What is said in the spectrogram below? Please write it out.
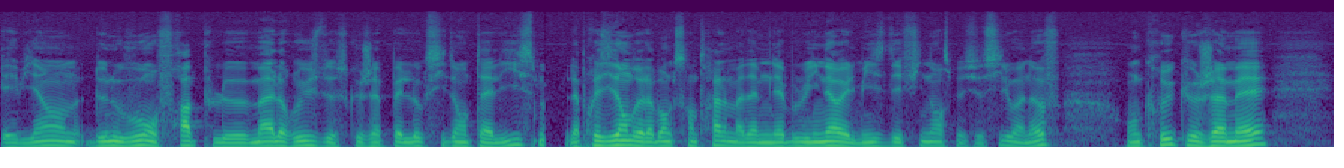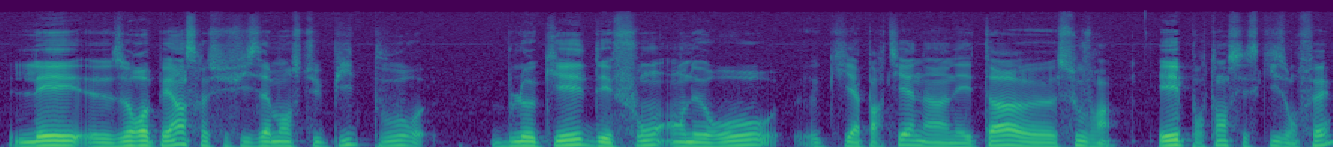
eh bien, de nouveau, on frappe le mal russe de ce que j'appelle l'occidentalisme. La présidente de la Banque centrale, Mme Naboulina, et le ministre des Finances, M. Silwanov, ont cru que jamais les euh, Européens seraient suffisamment stupides pour bloquer des fonds en euros euh, qui appartiennent à un État euh, souverain. Et pourtant, c'est ce qu'ils ont fait.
